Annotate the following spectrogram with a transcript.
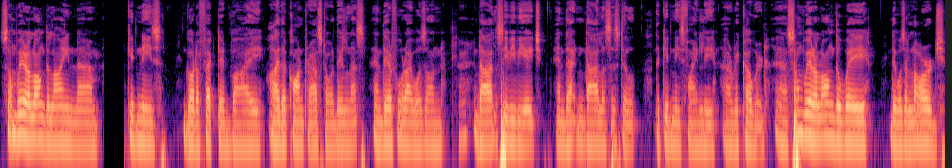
Somewhere along the line, um, kidneys got affected by either contrast or the illness, and therefore I was on uh, dial CVVH and that dialysis till the kidneys finally uh, recovered. Uh, somewhere along the way, there was a large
